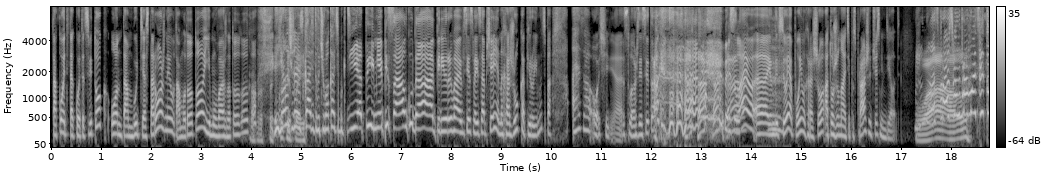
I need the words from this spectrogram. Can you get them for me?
такой-то, такой-то цветок, он там, будьте осторожны, там вот то-то, ему важно то-то, то-то. Просто И я начинаю искать этого чувака, типа, где ты мне писал, куда? Перерываю все свои сообщения, нахожу, копирую ему, типа, это очень э, сложный цветок. Присылаю, э, и он говорит, все, я понял, хорошо. А то жена, типа, спрашивает, что с ним делать. Жена спрашивала про мой цветок.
